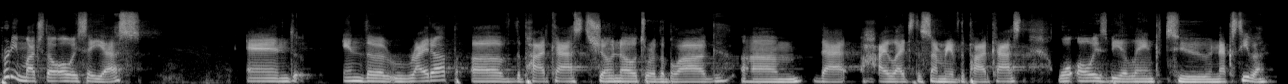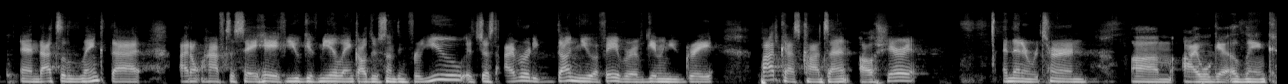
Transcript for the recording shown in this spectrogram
pretty much they'll always say yes. And in the write up of the podcast show notes or the blog um, that highlights the summary of the podcast will always be a link to Nextiva. And that's a link that I don't have to say, hey, if you give me a link, I'll do something for you. It's just I've already done you a favor of giving you great podcast content. I'll share it. And then in return, um, I will get a link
